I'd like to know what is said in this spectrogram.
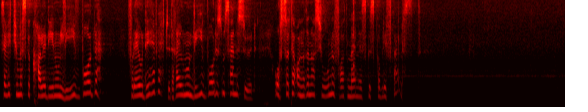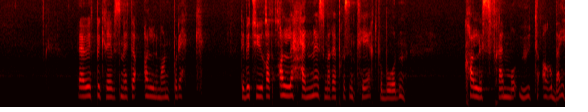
Så jeg vet ikke om jeg skal kalle de noen livbåter. For det er jo det, vet du. Det er jo noen livbåter som sendes ut. Også til andre nasjoner for at mennesket skal bli frelst. Det er jo et begrep som heter 'alle mann på dekk'. Det betyr at alle hender som er representert på båten, kalles frem og ut til arbeid.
